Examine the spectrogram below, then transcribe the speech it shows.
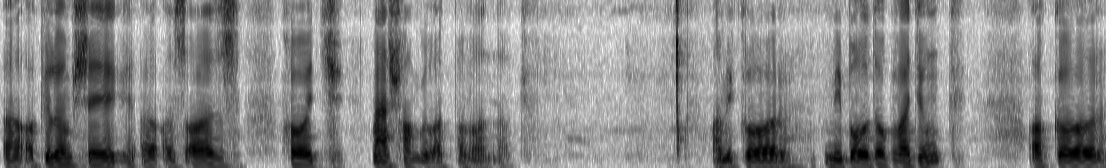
A különbség az az, hogy más hangulatban vannak. Amikor mi boldog vagyunk, akkor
